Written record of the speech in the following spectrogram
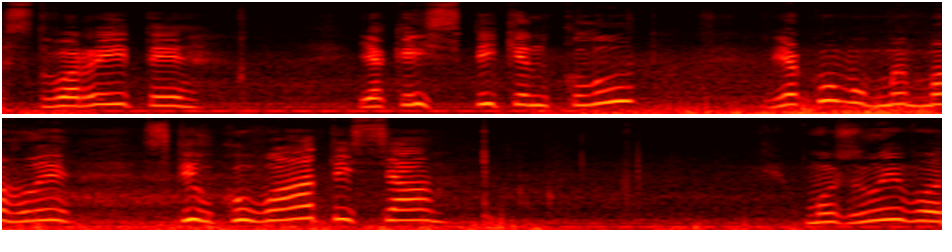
створити якийсь спікінг-клуб, в якому б ми могли спілкуватися, можливо,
